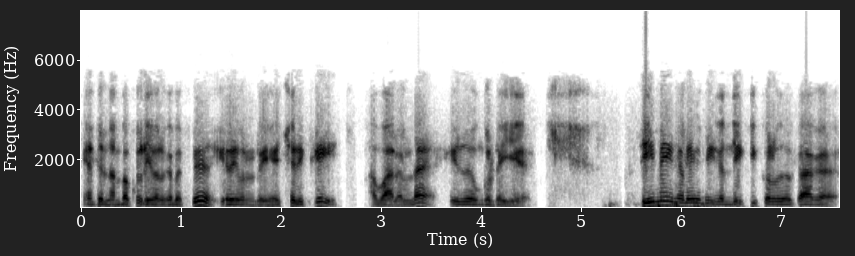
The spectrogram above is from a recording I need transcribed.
என்று நம்பக்கூடியவர்களுக்கு இறைவனுடைய எச்சரிக்கை அவ்வாறல்ல. இது உங்களுடைய தீமைகளை நீங்கள் நீக்கிக் கொள்வதற்காக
